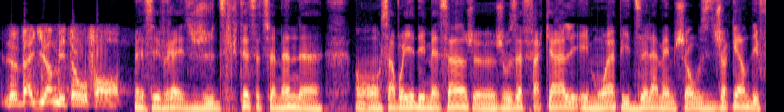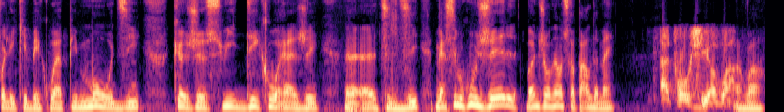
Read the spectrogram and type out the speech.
Le Valium est trop fort. Ben, c'est vrai. Je discutais cette semaine, euh, on, on s'envoyait des messages, euh, Joseph Facal et moi, puis il disait la même chose. Je regarde des fois les Québécois, puis maudit que je suis découragé, euh, euh, tu le dis. Merci beaucoup, Gilles. Bonne journée, on se reparle demain. À toi aussi, au revoir. Au revoir.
